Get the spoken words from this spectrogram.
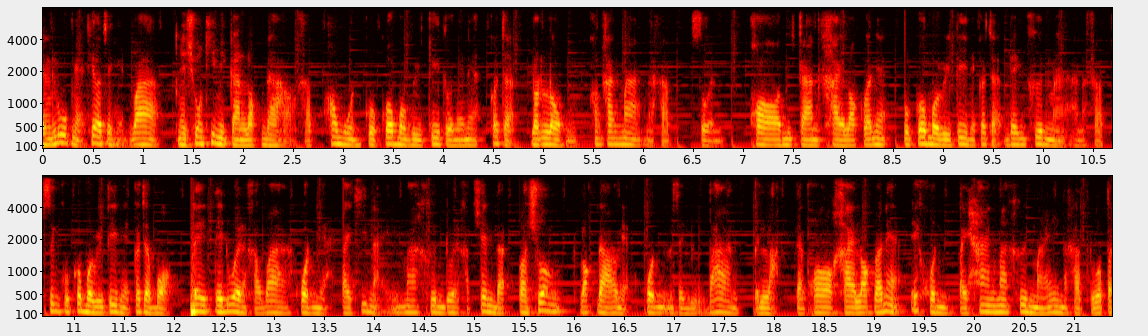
ดังรูปเนี่ยที่เราจะเห็นว่าในช่วงที่มีการล็อกดาวน์ครับข้อมูล Google Mobility ตัวนี้เนี่ยก็จะลดลงค่อนข้างมากนะครับส่วนพอมีการคลายล็อกแล้วเนี่ย Google Mobility เนี่ยก็จะเด้งขึ้นมานะครับซึ่ง Google Mobility เนี่ยก็จะบอกได้ได้ด้วยนะครับว่าคนเนี่ยไปที่ไหนมากขึ้นด้วยครับเช่นแบบตอนช่วงล็อกดาวน์เนี่ยคนจะอยู่บ้านเป็นหลัก แต่พอคลายล็อกแล้วเนี่ยเอ๊ะคนไปห้างมากขึ้นไหมนะครับหรือว่าไป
